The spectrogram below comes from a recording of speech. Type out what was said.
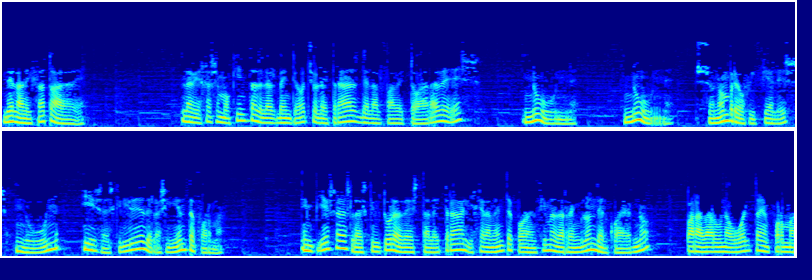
del alifato árabe. La vigésimo quinta de las 28 letras del alfabeto árabe es Nun. Nun. Su nombre oficial es Nun y se escribe de la siguiente forma. Empiezas la escritura de esta letra ligeramente por encima del renglón del cuaderno para dar una vuelta en forma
